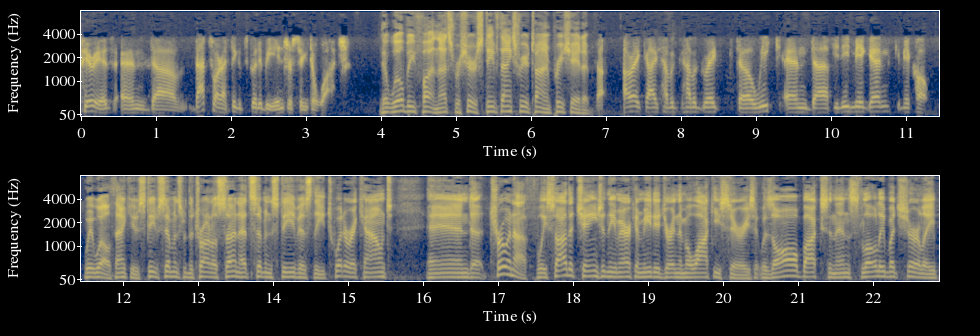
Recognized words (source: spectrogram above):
periods, and uh, that's where I think it's going to be interesting to watch. It will be fun, that's for sure. Steve, thanks for your time. Appreciate it. Uh, all right, guys, have a have a great uh, week, and uh, if you need me again, give me a call. We will. Thank you, Steve Simmons from the Toronto Sun. At Simmons Steve is the Twitter account. And uh, true enough, we saw the change in the American media during the Milwaukee series. It was all Bucks, and then slowly but surely,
